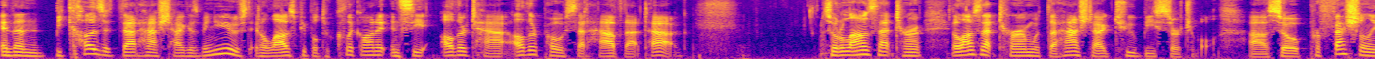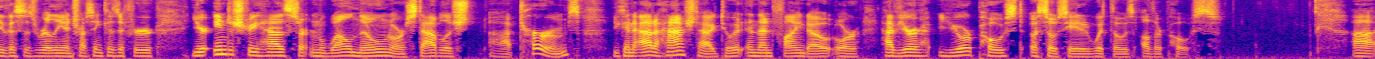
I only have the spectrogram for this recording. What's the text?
And then because that hashtag has been used, it allows people to click on it and see other, ta other posts that have that tag. So it allows that term it allows that term with the hashtag to be searchable. Uh, so professionally, this is really interesting because if your your industry has certain well-known or established uh, terms, you can add a hashtag to it and then find out or have your your post associated with those other posts. Uh,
